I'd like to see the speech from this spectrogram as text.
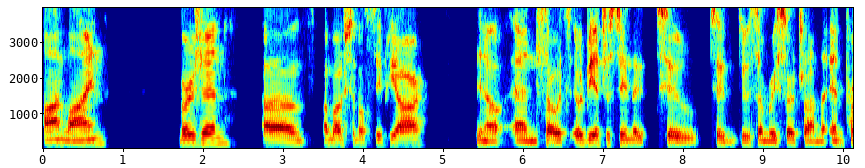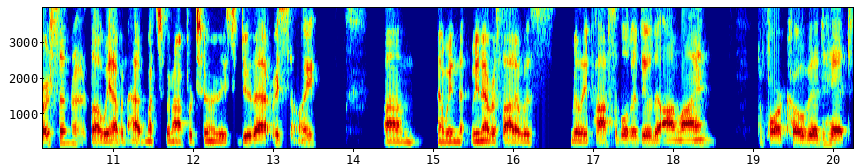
online version of emotional CPR you know and so it's it would be interesting to to to do some research on the in person though we haven't had much of an opportunity to do that recently. Um, and we we never thought it was really possible to do the online before covid hit.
